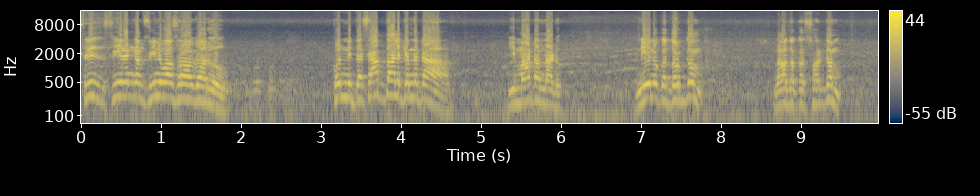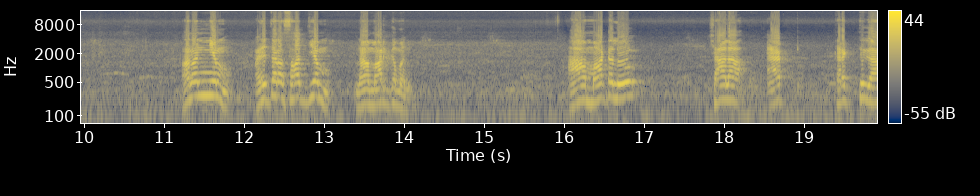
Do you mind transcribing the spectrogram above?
శ్రీ శ్రీరంగం శ్రీనివాసరావు గారు కొన్ని దశాబ్దాల కిందట ఈ మాట అన్నాడు. నేనొక దుర్గం నాదొక స్వర్గం. అనన్యం అనితర సాధ్యం నా మార్గం అని ఆ మాటలు చాలా యాప్ట్ కరెక్ట్గా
